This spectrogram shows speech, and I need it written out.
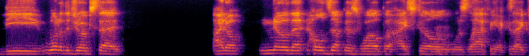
the one of the jokes that I don't know that holds up as well, but I still mm-hmm. was laughing at because I it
